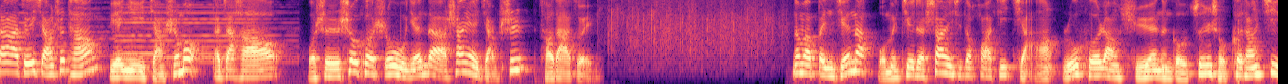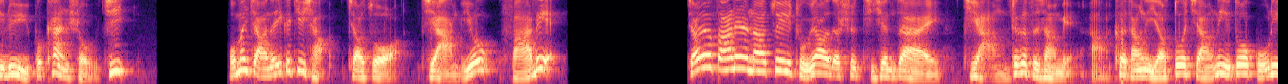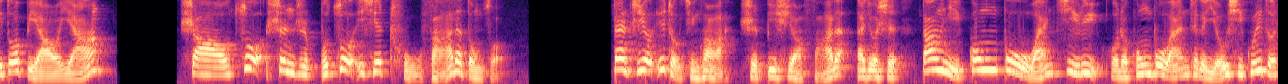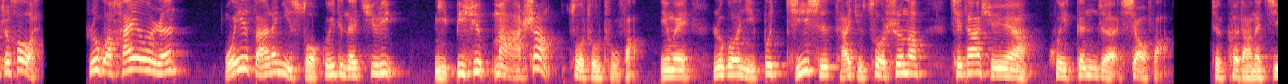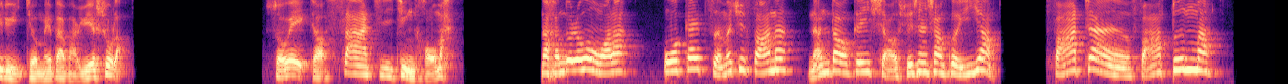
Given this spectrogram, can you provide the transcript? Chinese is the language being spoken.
大嘴讲师堂约你讲师梦，大家好，我是授课十五年的商业讲师曹大嘴。那么本节呢，我们接着上一期的话题讲如何让学员能够遵守课堂纪律，不看手机。我们讲的一个技巧叫做讲优罚劣。讲优罚劣呢，最主要的是体现在“讲”这个字上面啊。课堂里要多奖励、多鼓励、多表扬，少做甚至不做一些处罚的动作。但只有一种情况啊，是必须要罚的，那就是当你公布完纪律或者公布完这个游戏规则之后啊，如果还有人违反了你所规定的纪律，你必须马上做出处罚，因为如果你不及时采取措施呢，其他学员啊会跟着效仿，这课堂的纪律就没办法约束了。所谓叫杀鸡儆猴嘛。那很多人问我了，我该怎么去罚呢？难道跟小学生上课一样？罚站罚蹲吗？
